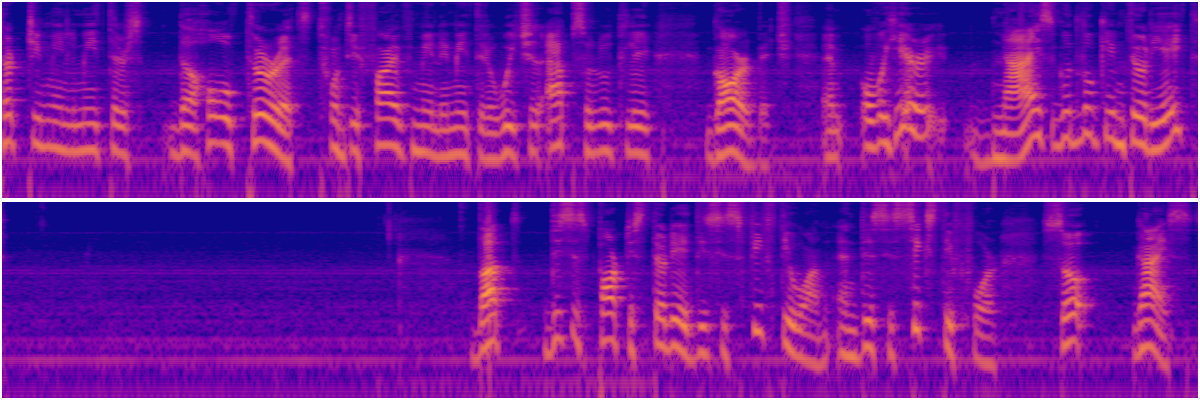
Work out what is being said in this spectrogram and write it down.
30 millimeters. The whole turret 25 millimeter, which is absolutely garbage. And over here, nice, good looking 38. But this is part is 38, this is 51, and this is 64. So, guys,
